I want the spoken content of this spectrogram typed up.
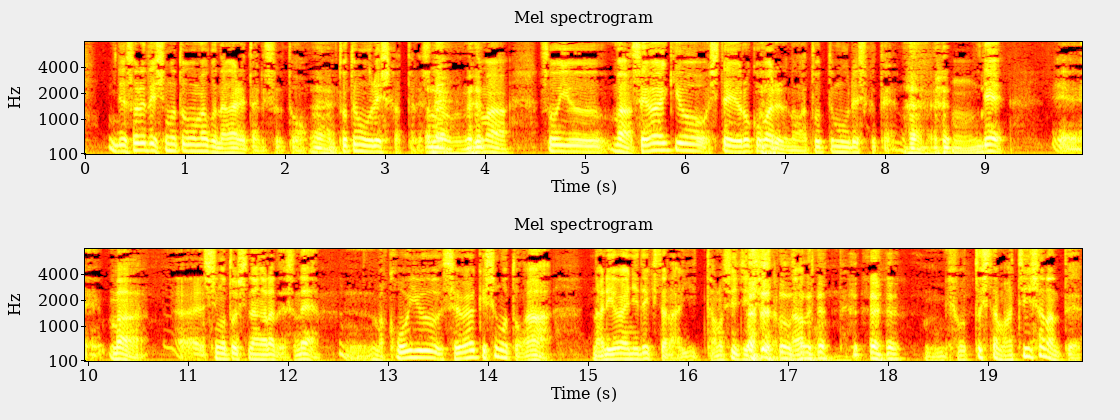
でそれで仕事がうまく流れたりすると、ええとても嬉しかったですね。ね。でまあそういうまあ世話焼きをして喜ばれるのがとっても嬉しくて、うん。でえー、まあ仕事しながらですね、まあ、こういう世話焼き仕事がなりわいにできたらいい楽しい人生だろうなと思って。ひょっとしたら町医者なんて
